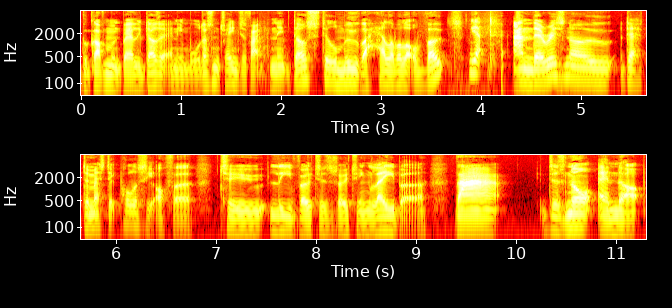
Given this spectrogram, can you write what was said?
the government barely does it anymore, doesn't change the fact that it does still move a hell of a lot of votes. Yep. And there is no de- domestic policy offer to leave voters voting Labour that does not end up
